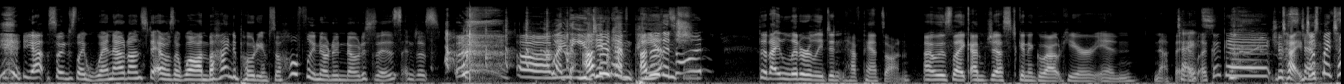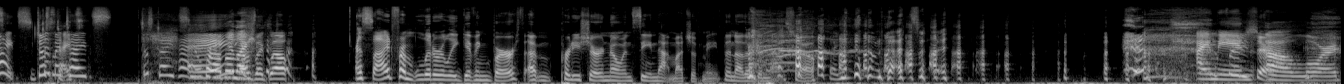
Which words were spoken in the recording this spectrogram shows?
yep. So I just like went out on stage. I was like, well, I'm behind a podium, so hopefully no one notices. And just, um, mean, that you other didn't than, have other than sh- on? that I literally didn't have pants on. I was like, I'm just gonna go out here in nothing. Tights. like, okay, Just tight, just my tights. just, Just my tights. tights, just tights, Hey. no problem. I was like, well. Aside from literally giving birth, I'm pretty sure no one's seen that much of me than other than that show. I mean, sure. oh lord.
